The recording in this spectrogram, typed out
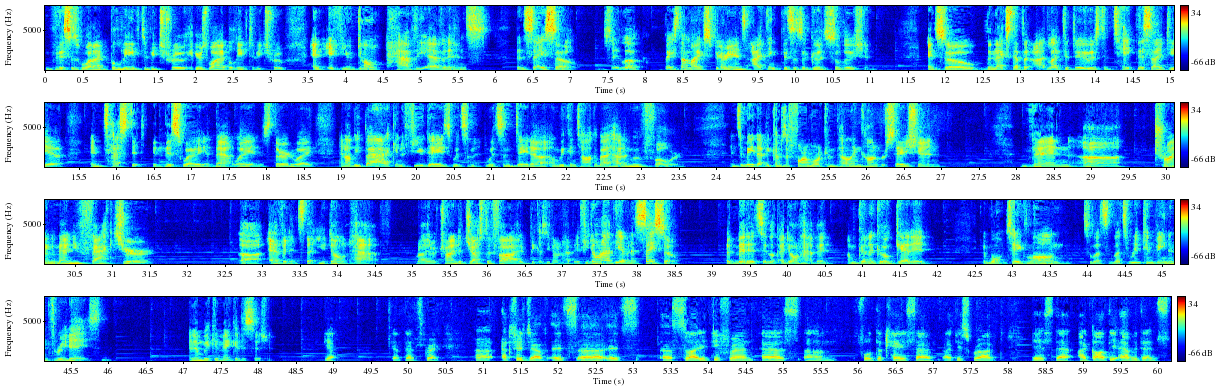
this is what I believe to be true. Here's why I believe to be true. And if you don't have the evidence, then say so. Say, look, based on my experience, I think this is a good solution. And so the next step that I'd like to do is to take this idea and test it in this way, in that way, in this third way. And I'll be back in a few days with some with some data and we can talk about how to move forward. And to me, that becomes a far more compelling conversation than uh, trying to manufacture uh, evidence that you don't have, right? Or trying to justify because you don't have it. If you don't have the evidence, say so. Admit it. Say, look, I don't have it. I'm gonna go get it. It won't take long. So let's let's reconvene in three days, and then we can make a decision. Yeah, yeah, that's great. Uh, actually, Jeff, it's uh, it's uh, slightly different as um, for the case I, I, described is that I got the evidence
